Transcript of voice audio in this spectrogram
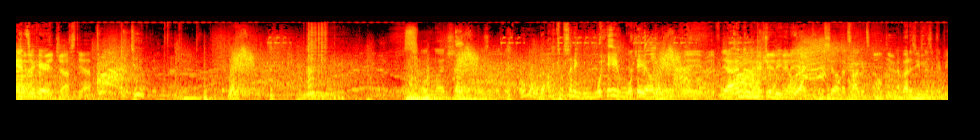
answer here. Readjust, yeah. Golden ledge. Doesn't look like- Oh, the up setting way, way up. Way, way from Yeah, and then the neutral okay, beacon. okay. Yeah, gonna see how that I'll about as even as it could be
